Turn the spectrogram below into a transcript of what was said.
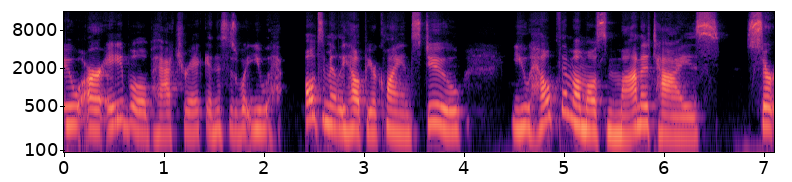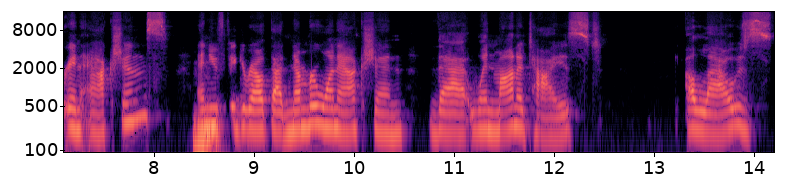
You are able, Patrick, and this is what you ultimately help your clients do. You help them almost monetize certain actions mm-hmm. and you figure out that number one action that, when monetized, allows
